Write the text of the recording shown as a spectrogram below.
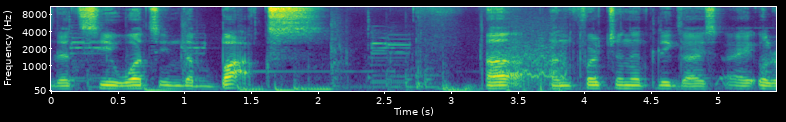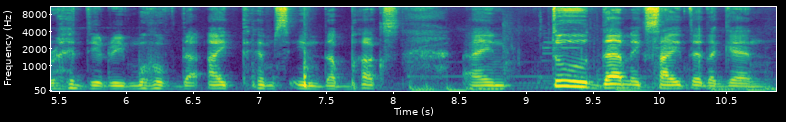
let's see what's in the box. Uh, unfortunately guys I already removed the items in the box. I'm too damn excited again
